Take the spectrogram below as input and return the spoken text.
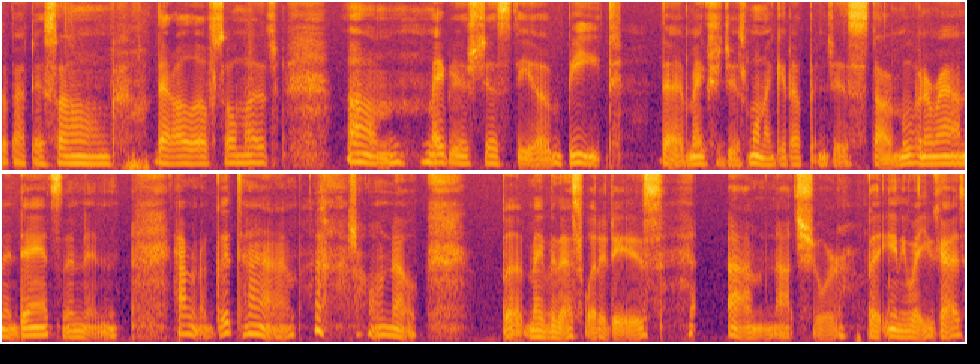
About this song that I love so much. Um, maybe it's just the uh, beat that makes you just want to get up and just start moving around and dancing and having a good time. I don't know, but maybe that's what it is. I'm not sure. But anyway, you guys,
